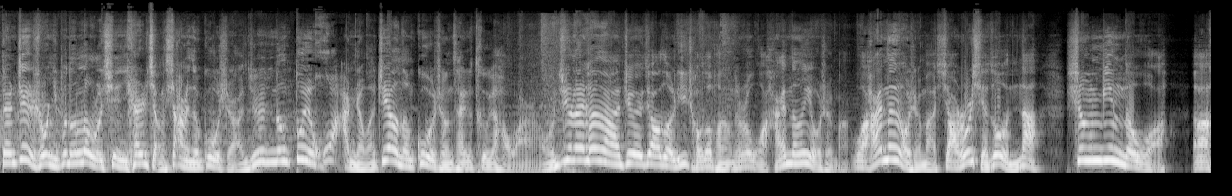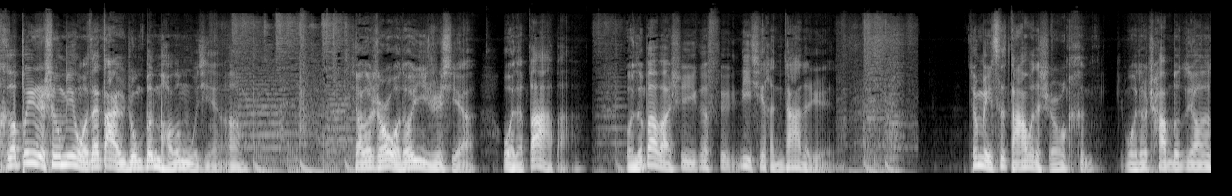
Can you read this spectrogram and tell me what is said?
但这个时候你不能漏了气，你开始讲下面的故事啊，你就是能对话，你知道吗？这样的过程才是特别好玩啊！我们继续来看看这个叫做离愁的朋友，他说：“我还能有什么？我还能有什么？小时候写作文呢，生病的我啊，和背着生病我在大雨中奔跑的母亲啊。小的时候我都一直写我的爸爸，我的爸爸是一个费力气很大的人，就每次打我的时候，很我就差不多都要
